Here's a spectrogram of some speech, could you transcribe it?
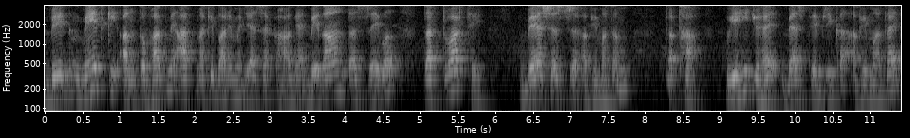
वेद वेद की अंतभाग में आत्मा के बारे में जैसा कहा गया, वेदांत सेव तत्वार्थे वैश्य अभिमतम तथा। यही जो है व्यासदेव जी का अभिमत है,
